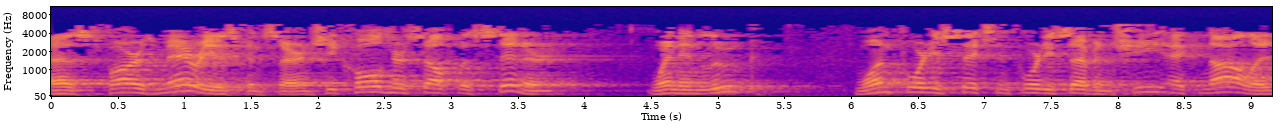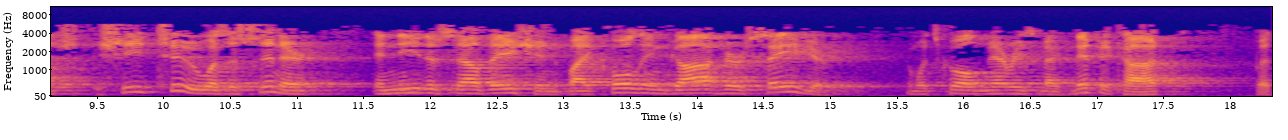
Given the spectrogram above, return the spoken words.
as far as Mary is concerned, she called herself a sinner when in Luke 146 and 47, she acknowledged she too was a sinner in need of salvation by calling God her Savior, in what's called Mary's Magnificat. But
